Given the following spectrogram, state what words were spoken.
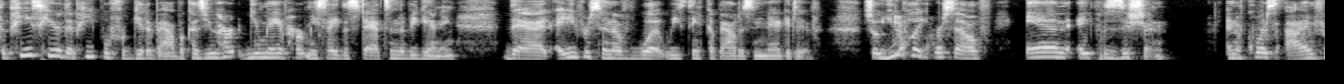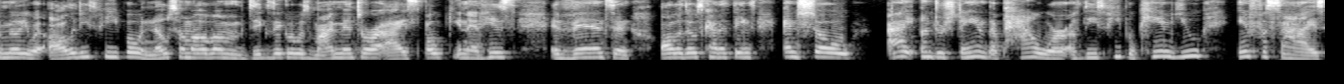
The piece here that people forget about, because you heard, you may have heard me say the stats in the beginning, that 80% of what we think about is negative. So you yeah. put yourself in a position, and of course, I'm familiar with all of these people and know some of them. Zig Ziglar was my mentor. I spoke in at his events and all of those kind of things. And so I understand the power of these people. Can you emphasize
